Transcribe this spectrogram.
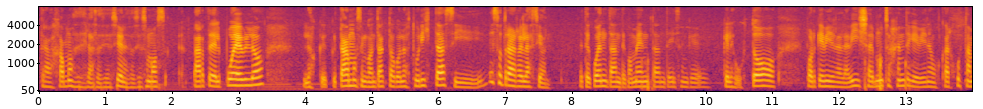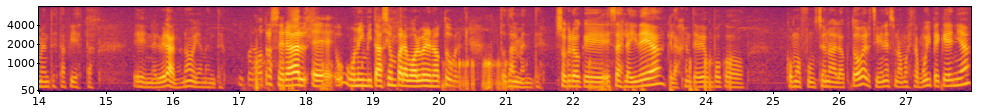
trabajamos desde las asociaciones, o sea, somos parte del pueblo, los que estamos en contacto con los turistas y es otra relación. Te cuentan, te comentan, te dicen que, que les gustó, por qué vienen a la villa. Hay mucha gente que viene a buscar justamente esta fiesta en el verano, ¿no? Obviamente. Y para otros será eh, una invitación para volver en octubre. Totalmente. Yo creo que esa es la idea, que la gente vea un poco cómo funciona el octubre. Si bien es una muestra muy pequeña,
